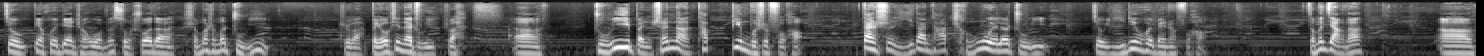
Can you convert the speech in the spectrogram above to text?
就便会变成我们所说的什么什么主义，是吧？北欧现代主义是吧？呃，主义本身呢，它并不是符号，但是一旦它成为了主义，就一定会变成符号。怎么讲呢？啊，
